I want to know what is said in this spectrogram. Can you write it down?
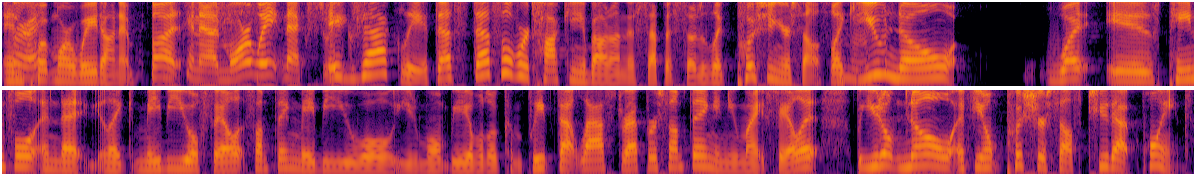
and all right. put more weight on it. But You can add more weight next week. Exactly. That's that's what we're talking about on this episode is like pushing yourself. Like Mm-hmm. you know what is painful and that like maybe you'll fail at something, maybe you will you won't be able to complete that last rep or something and you might fail it, but you don't know if you don't push yourself to that point.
